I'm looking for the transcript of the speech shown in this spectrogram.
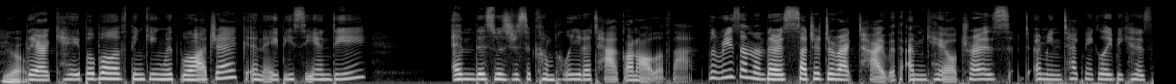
yeah. they are capable of thinking with logic and A, B, C, and D. And this was just a complete attack on all of that. The reason that there's such a direct tie with MK Ultra is, I mean, technically because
